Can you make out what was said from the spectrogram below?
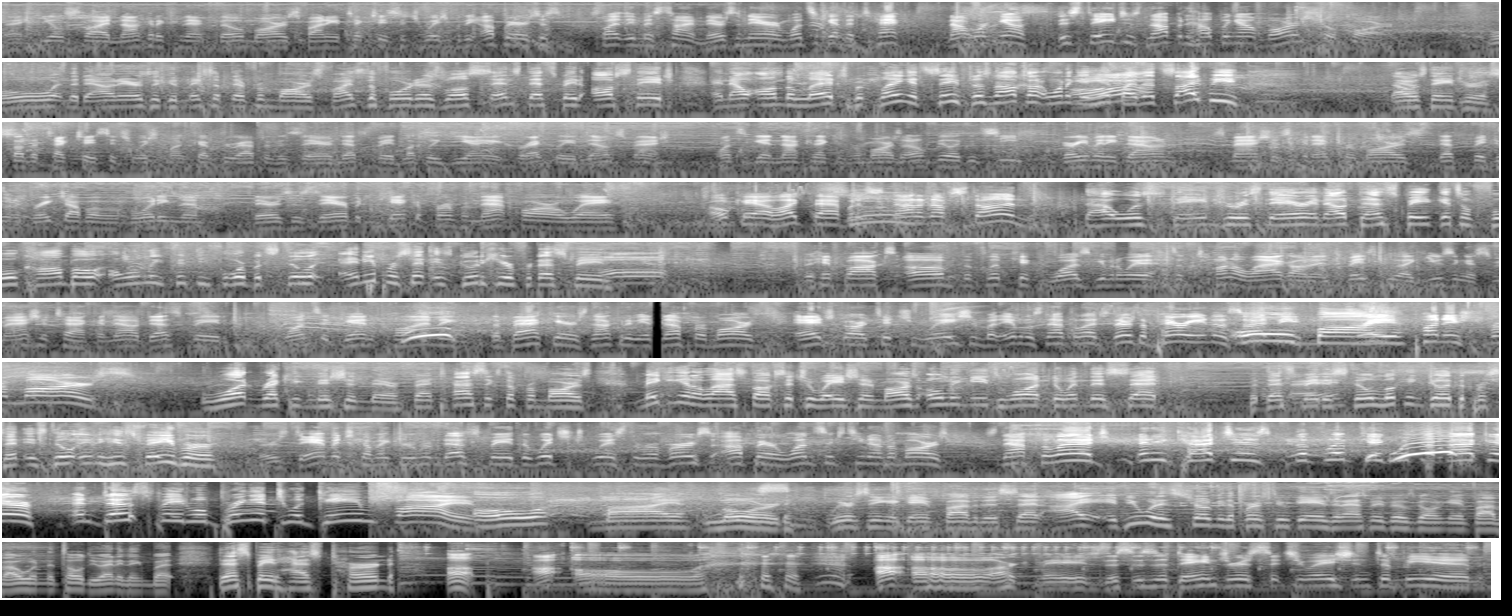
That heel slide not going to connect though. Marss finding a tech chase situation, but the up air is just slightly missed time. There's an air, and once again the tech not working out. This stage has not been helping out Marss so far. Oh, and the down air is a good mix up there from Marss. Finds the forward as well, sends Deathspade off stage, and now on the ledge, but playing it safe. Does not want to get hit Oh. by that side B. That Yeah. was dangerous. Saw the tech chase situation might come through after this there. Deathspade luckily DIing it correctly. Down smash. Once again, not connecting for Marss. I don't feel like we've seen very many down smashes connect for Marss. Deathspade doing a great job of avoiding them. There's his there, but you can't confirm from that far away. Okay, I like that, but it's not enough stun. That was dangerous there, and now Deathspade gets a full combo. Only 54, but still any percent is good here for Deathspade. Oh, the hitbox of the flip kick was given away. It has a ton of lag on it. It's basically like using a smash attack, and now Deathspade once again climbing. The back air is not going to be enough for Marss. Edge guard situation, but able to snap the ledge. There's a parry into the side Oh B. my. Great punish from Marss. What recognition there. Fantastic stuff from Marss. Making it a last stock situation. Marss only needs one to win this set. But Deathspade is still looking good. The percent is still in his favor. There's damage coming through from Deathspade. The witch twist, the reverse up air, 116 onto Marss. Snap the ledge, and he catches the flip kick with the back air. And Deathspade will bring it to a game five. Oh my lord. We're seeing a game five of this set. I if you would have showed me the first two games and asked me if it was going game five, I wouldn't have told you anything. But Deathspade has turned up. Uh-oh. Uh-oh, Archmage. This is a dangerous situation to be in.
